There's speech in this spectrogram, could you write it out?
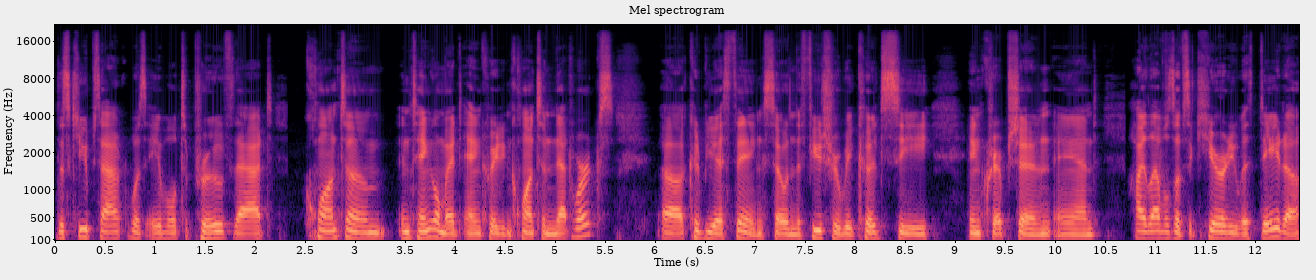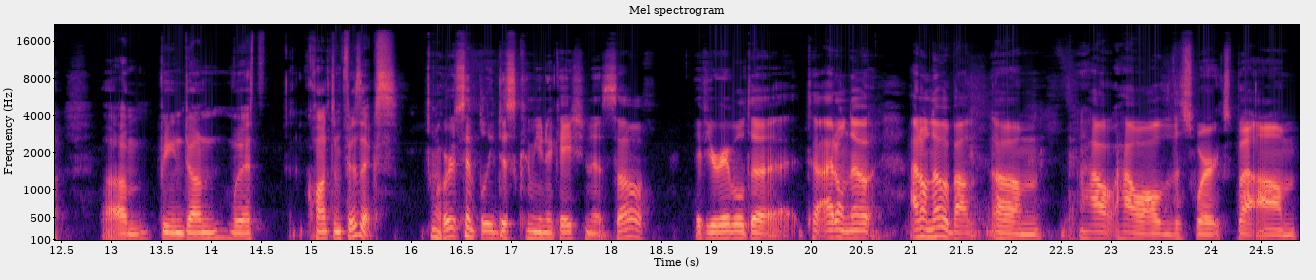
this CubeSat was able to prove that quantum entanglement and creating quantum networks uh, could be a thing. So in the future, we could see encryption and high levels of security with data um, being done with quantum physics. or simply just communication itself. If you're able to, to I don't know, I don't know about um, how how all of this works, but um,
